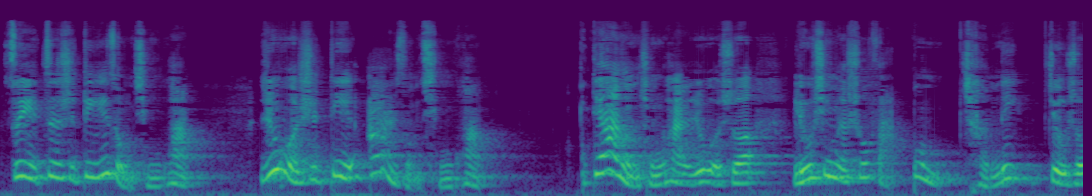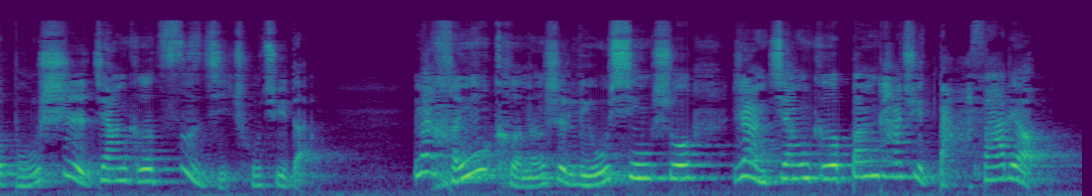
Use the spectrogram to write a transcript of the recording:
所以这是第一种情况。如果是第二种情况。第二种情况，如果说刘星的说法不成立，就是说不是江哥自己出去的，那很有可能是刘星说让江哥帮他去打发掉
